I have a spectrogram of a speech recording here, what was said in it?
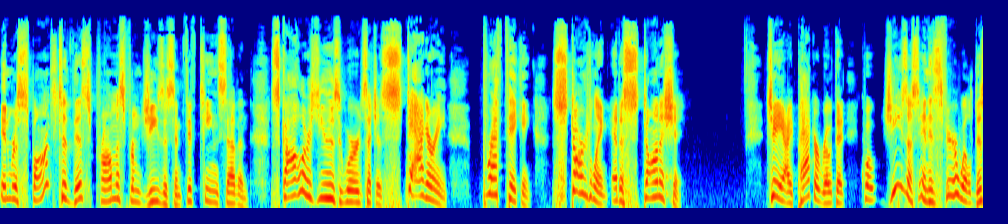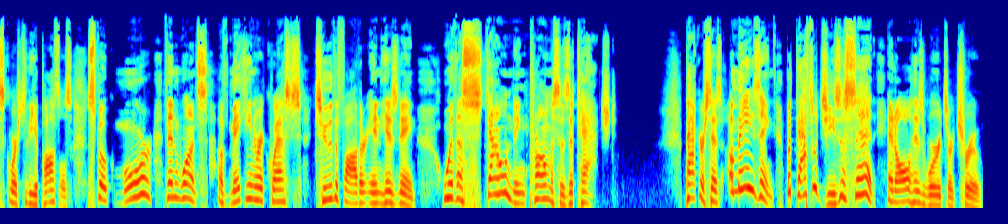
in response to this promise from Jesus in 15:7, scholars use words such as staggering, breathtaking, startling, and astonishing. J.I. Packer wrote that, quote, Jesus in his farewell discourse to the apostles spoke more than once of making requests to the Father in his name with astounding promises attached. Packer says, amazing, but that's what Jesus said, and all his words are true.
